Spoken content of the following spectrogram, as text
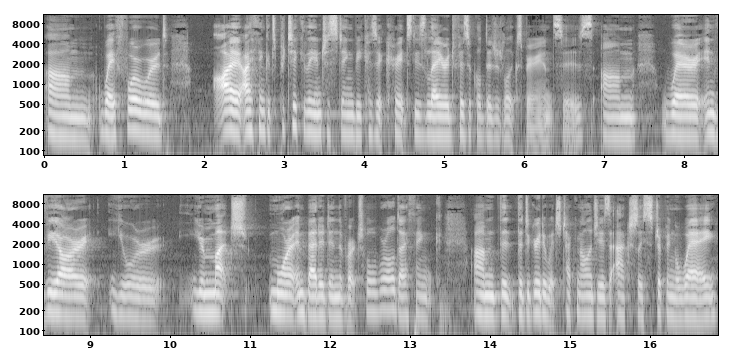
um, way forward. I, I, think it's particularly interesting because it creates these layered physical digital experiences um, where in VR you're you're much more embedded in the virtual world. I think um, the, the degree to which technology is actually stripping away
